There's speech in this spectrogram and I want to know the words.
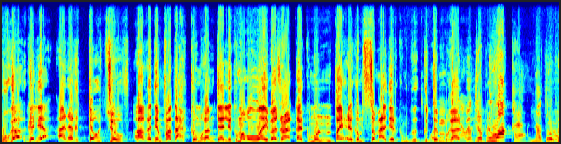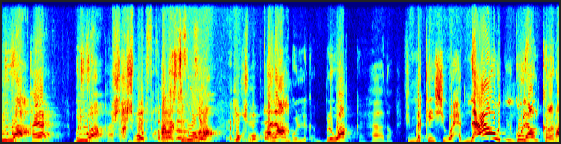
وقال قال لي أنا غدا وتشوف آه غادي نفضحكم غندير لكم. آه والله باش نعطيكم ونطيح لكم السمعة ديالكم قدام المغاربه نضرب بالواقع نضرب بالواقع بالواقع. باش نختموا هاد الفقرة هذا. نختموها. حيت الوقت ما بقى أنا غنقول لك بالواقع هذا فين ما كاين شي واحد نعاود نقولها ونكررها.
